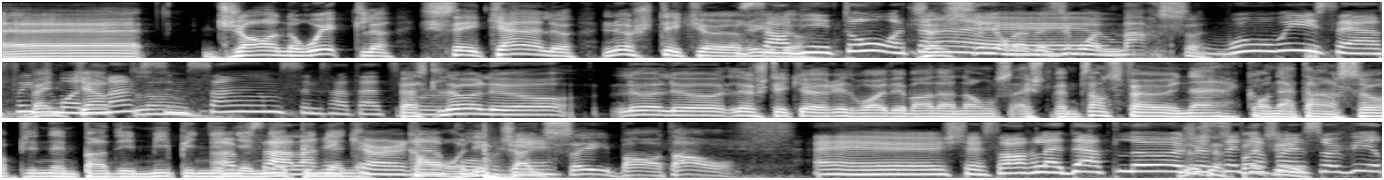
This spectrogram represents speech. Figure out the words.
Euh, John Wick, là, c'est quand, là? Là, je t'écœuré. Il sort là. bientôt. Attends, Je le sais, on avait dit euh, mois de mars. Oui, oui, oui, c'est à la fin du mois de 24, mars, là. il me semble. Un petit Parce que là, là, là, là, là, je t'écœuré de voir des bandes annonces. Je me sens, ça fait un an qu'on attend ça, puis il y a une pandémie, puis Ah, puis ça a écœurant, Colique, pour Je le sais, bâtard. Euh, je te sors la date, là. J'essaie de faire ça vite,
